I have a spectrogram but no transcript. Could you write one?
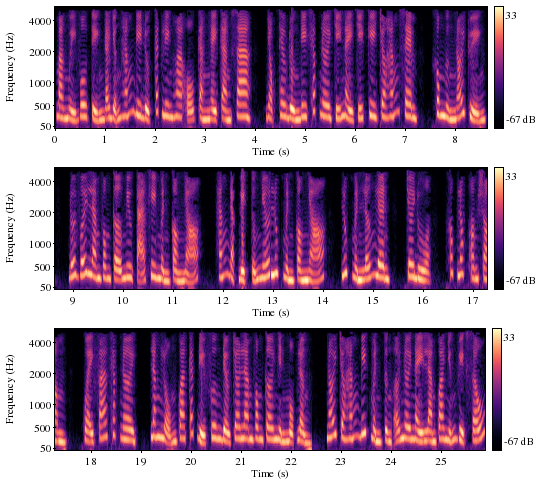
mà Ngụy Vô Tiện đã dẫn hắn đi được cách liên hoa ổ càng ngày càng xa, dọc theo đường đi khắp nơi chỉ này chỉ kia cho hắn xem, không ngừng nói chuyện, đối với Lam Vong Cơ miêu tả khi mình còn nhỏ, hắn đặc biệt tưởng nhớ lúc mình còn nhỏ, lúc mình lớn lên, chơi đùa, khóc lóc om sòm, quậy phá khắp nơi, lăn lộn qua các địa phương đều cho Lam Vong Cơ nhìn một lần, nói cho hắn biết mình từng ở nơi này làm qua những việc xấu,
